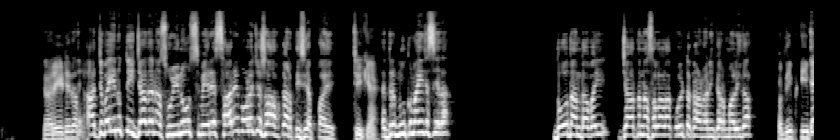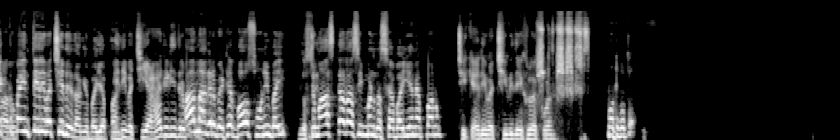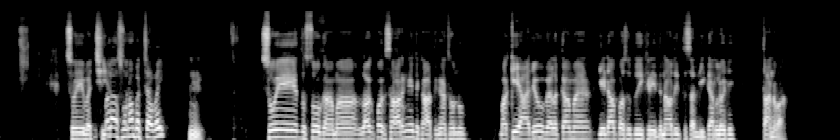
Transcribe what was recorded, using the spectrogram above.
ਰੇਟ ਇਹਦਾ ਅੱਜ ਬਾਈ ਇਹਨੂੰ ਤੀਜਾ ਦਿਨ ਆ ਸੂਈ ਨੂੰ ਸਵੇਰੇ ਸਾਰੇ ਬੋਲੇ ਚ ਸਾਫ਼ ਕਰਤੀ ਸੀ ਆਪਾਂ ਇਹ। ਠੀਕ ਹੈ। ਇੱਧਰ ਮੂੰਹ ਕਮਾਈ ਜੱਸੇ ਦਾ ਦੋ ਦੰਦ ਆ ਬਾਈ ਜਾਤ ਨਸਲ ਵਾਲਾ ਕੋਈ ਟਿਕਾਣਾ ਨਹੀਂ ਕਰਮ ਵਾਲੀ ਦਾ। ਪ੍ਰਦੀਪ ਕੀ ਭਾਰੋ? 1.35 ਦੀ ਵੱਛੀ ਦੇ ਦਾਂਗੇ ਬਾਈ ਆਪਾਂ। ਇਹਦੀ ਬੱਚੀ ਆ ਹੈ ਜਿਹੜੀ ਇਧਰ ਆ ਮਗਰ ਬੈਠੇ ਬਹੁਤ ਸੋਹਣੀ ਬਾਈ। ਜਮਾਸਕਾ ਦਾ ਸੀਮਨ ਦੱਸਿਆ ਬਾਈ ਇਹਨੇ ਆਪਾਂ ਨੂੰ। ਠੀਕ ਹੈ ਇਹਦੀ ਬੱਚੀ ਵੀ ਦੇਖ ਲਓ ਇੱਕ ਵਾਰ। ਮੁੱਠ ਪੁੱਤ। ਸੋ ਇਹ ਬੱਚੀ ਬੜਾ ਸੋਹਣਾ ਬੱਚਾ ਬਾਈ। ਹੂੰ। ਸੋ ਇਹ ਦੋਸਤੋ ਗਾਵਾਂ ਲਗਭਗ ਸਾਰੀਆਂ ਹੀ ਦਿਖਾਤੀਆਂ ਤੁਹਾਨੂੰ। ਬਾਕੀ ਆ ਜਾਓ ਵੈਲਕਮ ਹੈ ਜਿਹੜਾ ਪਸ਼ੂ ਤੁਸੀਂ ਖਰੀਦਣਾ ਉਹਦੀ ਤਸੱਲੀ ਕਰ ਲਓ ਜੀ। ਧੰਨਵਾਦ।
